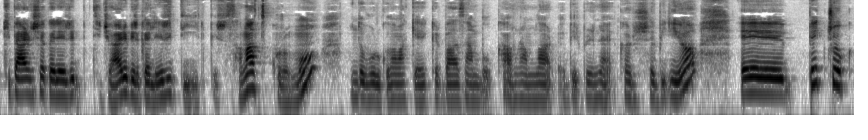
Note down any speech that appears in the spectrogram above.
ki Berlinşe Galeri ticari bir galeri değil bir sanat kurumu. Bunu da vurgulamak gerekir. Bazen bu kavramlar birbirine karışabiliyor. E, pek çok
